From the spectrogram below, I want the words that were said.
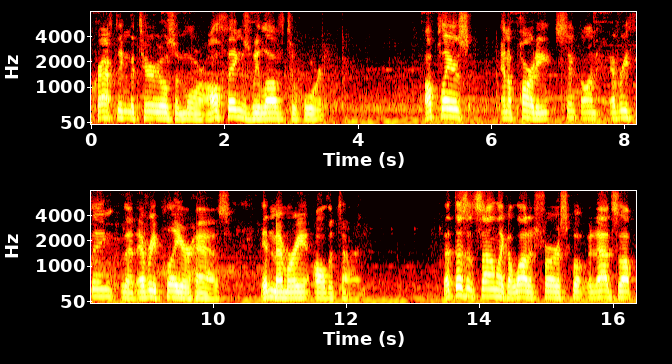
crafting materials, and more. All things we love to hoard. All players in a party sync on everything that every player has in memory all the time. That doesn't sound like a lot at first, but it adds up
